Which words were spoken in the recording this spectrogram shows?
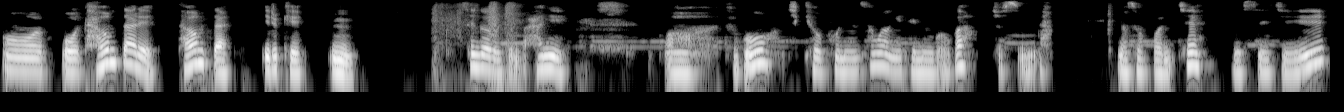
어, 뭐 다음 달에 다음 달 이렇게 음, 생각을 좀 많이 어, 두고 지켜보는 상황이 되는 거가 좋습니다. 여섯 번째 메시지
